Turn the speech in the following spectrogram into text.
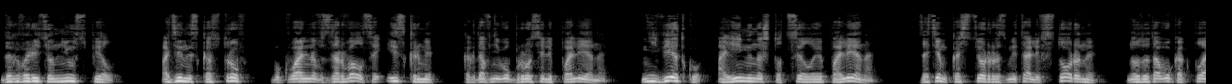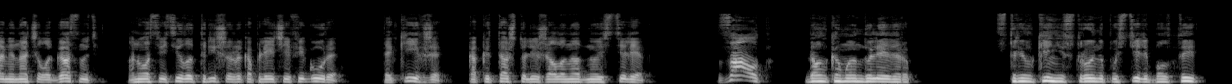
Договорить он не успел. Один из костров буквально взорвался искрами, когда в него бросили полено. Не ветку, а именно что целое полено. Затем костер разметали в стороны, но до того, как пламя начало гаснуть, оно осветило три широкоплечие фигуры, таких же, как и та, что лежала на одной из телег. «Залп!» — дал команду Левероп. Стрелки нестройно пустили болты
